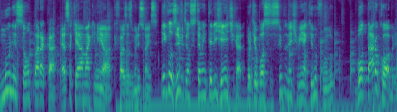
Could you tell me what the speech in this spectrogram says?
munição para cá. Essa aqui é a maquininha ó, que faz as munições. Inclusive tem um sistema inteligente, cara, porque eu posso simplesmente vir aqui no fundo, botar o cobre.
